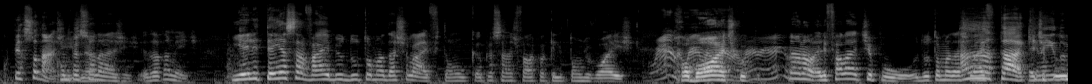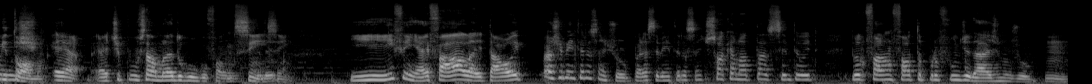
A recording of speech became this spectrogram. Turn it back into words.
Com personagens, como né? personagens, exatamente. E ele tem essa vibe do Tomodachi Life. Então o personagem fala com aquele tom de voz robótico. Não, não, ele fala tipo do Tomodachi Ah, Life. tá, que é nem tipo do Mitomo. É, é tipo, sei lá, a mulher do Google falando. Sim, entendeu? sim. E, enfim, aí fala e tal. E eu achei bem interessante o jogo, parece ser bem interessante. Só que a nota tá 68, pelo que falaram, falta profundidade no jogo. Hum.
